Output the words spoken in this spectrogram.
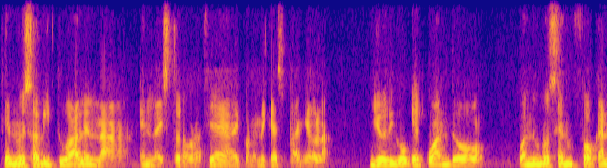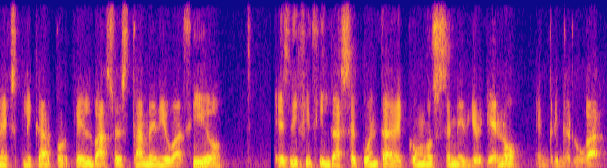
que no es habitual en la, en la historiografía económica española. Yo digo que cuando, cuando uno se enfoca en explicar por qué el vaso está medio vacío, es difícil darse cuenta de cómo se medio llenó, en primer lugar.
